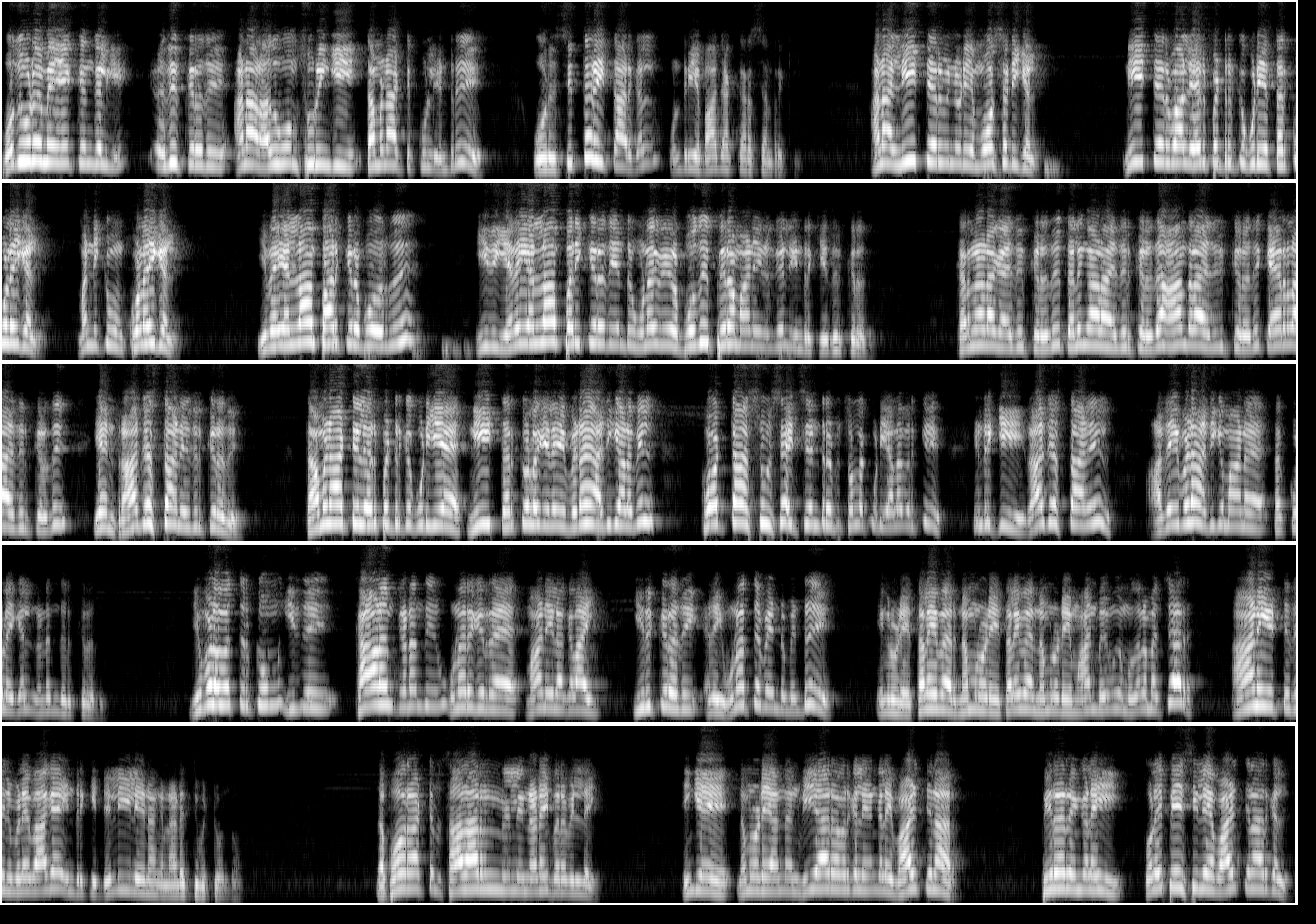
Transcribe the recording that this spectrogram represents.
பொதுவுடைமை இயக்கங்கள் எ- எதிர்க்கிறது. ஆனால் அதுவும் சுருங்கி தமிழ்நாட்டுக்குள் என்று ஒரு சித்தரித்தார்கள் ஒன்றிய பாஜக அரசு அன்றைக்கு. ஆனால் நீட் தேர்வினுடைய மோசடிகள் நீட் தேர்வால் ஏற்பட்டிருக்கக்கூடிய தற்கொலைகள் மன்னிக்கவும் கொலைகள் இவையெல்லாம் பார்க்கிற போது இது எதையெல்லாம் பறிக்கிறது என்று உணர்கிற போது பிற மாநிலங்கள் இன்றைக்கு எதிர்க்கிறது. கர்நாடகா எதிர்க்கிறது தெலுங்கானா எதிர்க்கிறது ஆந்திரா எதிர்க்கிறது கேரளா எதிர்க்கிறது ஏன் ராஜஸ்தான் எதிர்க்கிறது? தமிழ்நாட்டில் ஏற்பட்டிருக்கக்கூடிய நீட் தற்கொலைகளை விட அதிக அளவில் கோட்டா சூசைட்ஸ் என்று சொல்லக்கூடிய அளவிற்கு இன்றைக்கு ராஜஸ்தானில் அதைவிட அதிகமான தற்கொலைகள் நடந்திருக்கிறது. இவ்வளவத்திற்கும் இது காலம் கடந்து உணர்கிற மாநிலங்களாய் இருக்கிறது. அதை உணர்த்த வேண்டும் என்று எங்களுடைய தலைவர் நம்மளுடைய தலைவர் நம்மளுடைய மாண்புமிகு முதலமைச்சர் ஆணையிட்டதன் விளைவாக இன்றைக்கு டெல்லியிலே நாங்கள் நடத்தி விட்டு வந்தோம். இந்த போராட்டம் சாதாரண நிலையில் நடைபெறவில்லை. இங்கே நம்மளுடைய அண்ணன் விஆர் அவர்கள் எங்களை வாழ்த்தினார். பிறர் எங்களை தொலைபேசியிலே வாழ்த்தினார்கள்.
